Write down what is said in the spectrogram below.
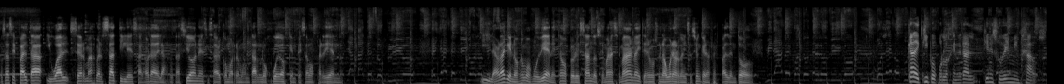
Nos hace falta igual ser más versátiles a la hora de las rotaciones y saber cómo remontar los juegos que empezamos perdiendo. Y la verdad que nos vemos muy bien, estamos progresando semana a semana y tenemos una buena organización que nos respalda en todo. Cada equipo por lo general tiene su gaming house,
